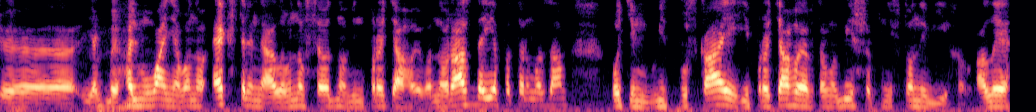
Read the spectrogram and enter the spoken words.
е, якби гальмування, воно екстрене, але воно все одно він протягує. Воно раз дає по тормозам, потім відпускає і протягує автомобіль, щоб ніхто не в'їхав. Але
